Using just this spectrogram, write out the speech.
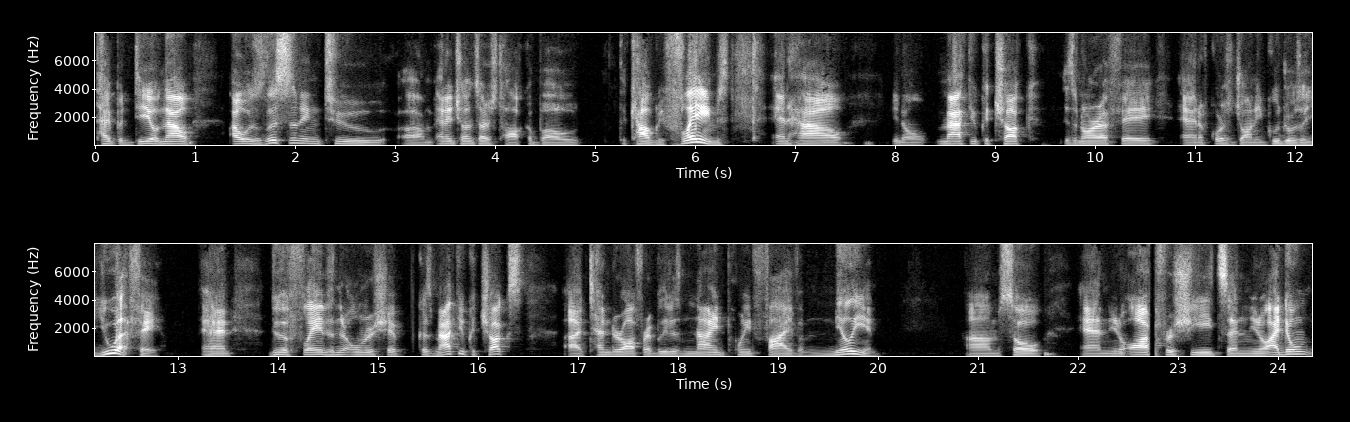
type of deal. Now I was listening to um, NHL insiders talk about the Calgary Flames and how you know Matthew Tkachuk is an RFA and of course Johnny Gaudreau is a UFA and do the Flames and their ownership because Matthew Tkachuk's uh, tender offer I believe is 9.5 million. Um, so and you know offer sheets and you know I don't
